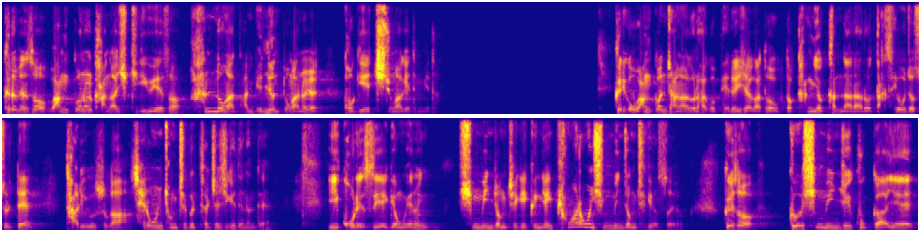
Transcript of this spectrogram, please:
그러면서 왕권을 강화시키기 위해서 한동안 한 몇 년 동안을 거기에 치중하게 됩니다. 그리고 왕권 장악을 하고 페르시아가 더욱더 강력한 나라로 딱 세워졌을 때 다리우스가 새로운 정책을 펼쳐지게 되는데 이 고레스의 경우에는 식민 정책이 굉장히 평화로운 식민 정책이었어요. 그래서 그 식민지 국가의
